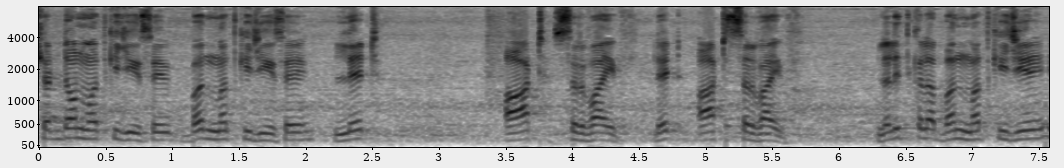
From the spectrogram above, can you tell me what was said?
shut down मत कीजिए इसे बंद मत कीजिए इसे। Let art survive let art survive Lalit Kala बंद मत कीजिए।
